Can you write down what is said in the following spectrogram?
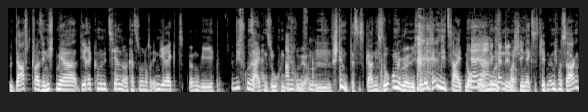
Du darfst quasi nicht mehr direkt kommunizieren, sondern kannst nur noch so indirekt irgendwie Seiten halt. suchen wie Anrufen. früher. Mhm. Stimmt, das ist gar nicht so ungewöhnlich. Ne? Wir kennen die Zeit noch, ja, ja. nur Suchmaschinen existierten. Und ich muss sagen,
